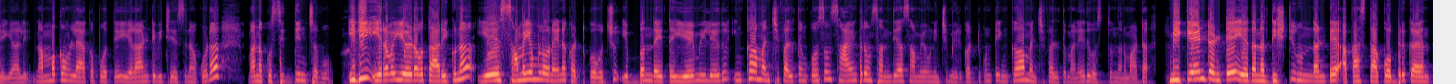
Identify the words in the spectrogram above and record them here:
చేయాలి. నమ్మకం లేకపోతే ఎలాంటివి చేసినా కూడా మనకు సిద్ధించవు. ఇది ఇరవై ఏడవ తారీఖున ఏ సమయంలోనైనా కట్టుకోవచ్చు. ఇబ్బంది అయితే ఏమీ లేదు. ఇంకా మంచి ఫలితం కోసం సాయంత్రం సంధ్యా సమయం నుంచి మీరు కట్టుకుంటే ఇంకా మంచి ఫలితం అనేది వస్తుందన్నమాట. మీకేంటంటే ఏదైనా దిష్టి ఉందంటే ఆ కాస్త కొబ్బరికాయ అంత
